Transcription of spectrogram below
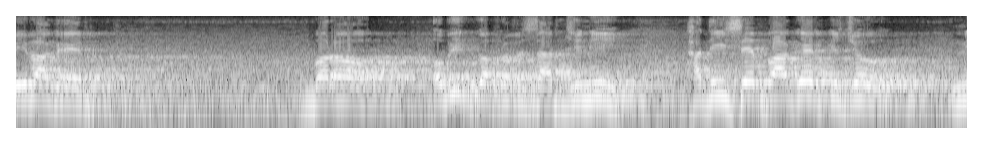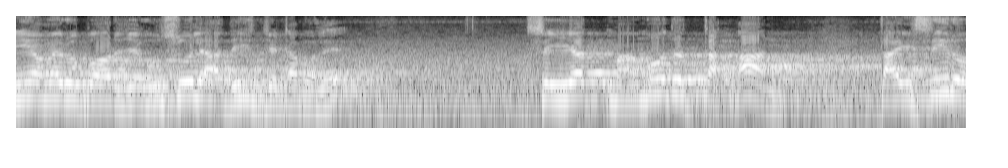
বিভাগের বড় অভিজ্ঞ প্রফেসর, যিনি হাদিসে বাগের কিছু নিয়মের উপর যে উসুল হাদিস যেটা বলে, সৈয়দ মাহমুদ তাহান, তাইসির ও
